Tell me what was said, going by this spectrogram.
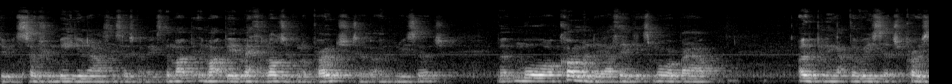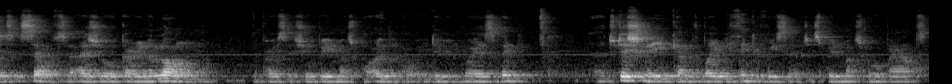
doing social media analysis, those kind of things. There might, it might be a methodological approach to open research, but more commonly I think it's more about opening up the research process itself. So as you're going along the process, you'll be much more open about what you're doing. Whereas I think uh, traditionally, kind of the way we think of research, it's been much more about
